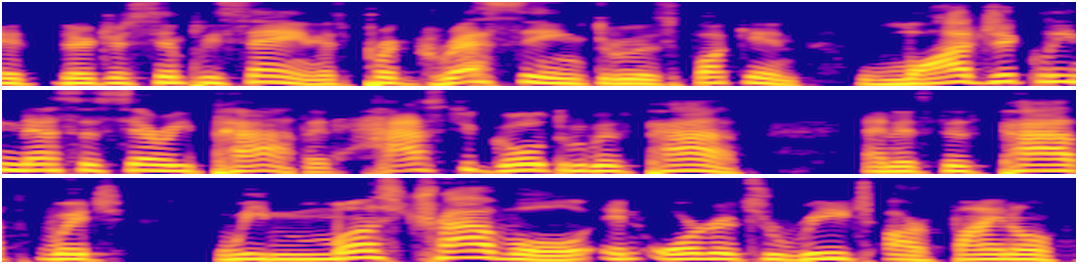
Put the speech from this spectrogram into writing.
it, they're just simply saying it's progressing through this fucking logically necessary path. It has to go through this path. And it's this path which we must travel in order to reach our final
